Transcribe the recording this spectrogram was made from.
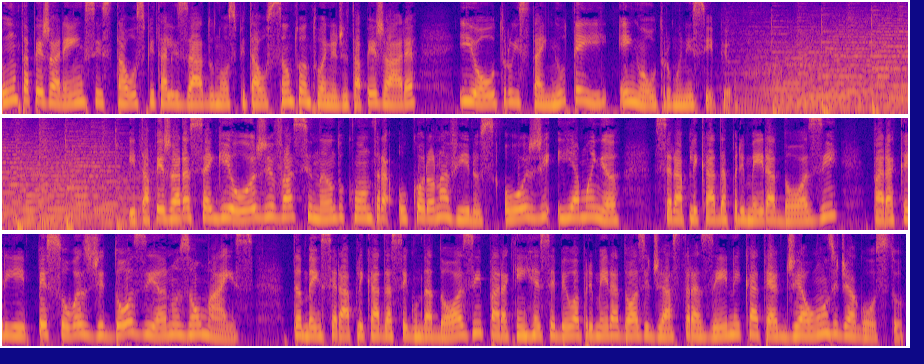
Um tapejarense está hospitalizado no Hospital Santo Antônio de Tapejara e outro está em UTI em outro município. Itapejara segue hoje vacinando contra o coronavírus. Hoje e amanhã será aplicada a primeira dose para pessoas de 12 anos ou mais. Também será aplicada a segunda dose para quem recebeu a primeira dose de AstraZeneca até dia 11 de agosto.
